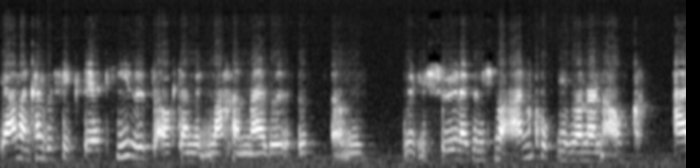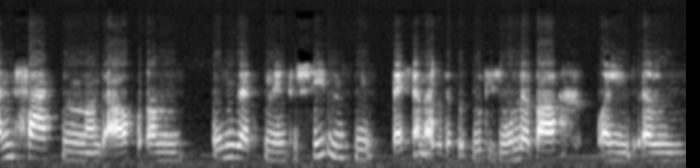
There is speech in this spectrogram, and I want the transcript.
ja, man kann so viel Kreatives auch damit machen. Also es ist ähm, wirklich schön, also nicht nur angucken, sondern auch anfassen und auch ähm, umsetzen in verschiedensten Fächern. Also das ist wirklich wunderbar. Und ähm,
